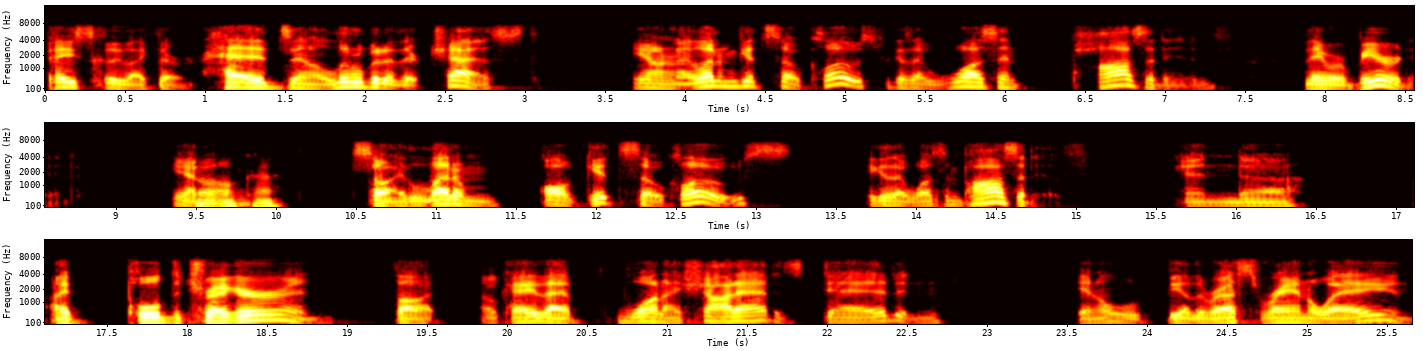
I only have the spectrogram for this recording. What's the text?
basically like their heads and a little bit of their chest. You know, and I let them get so close because I wasn't positive they were bearded. You know? Oh, okay. So I let them all get so close because I wasn't positive. And uh, I pulled the trigger and thought, okay, that one I shot at is dead. And, you know, the other rest ran away. And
